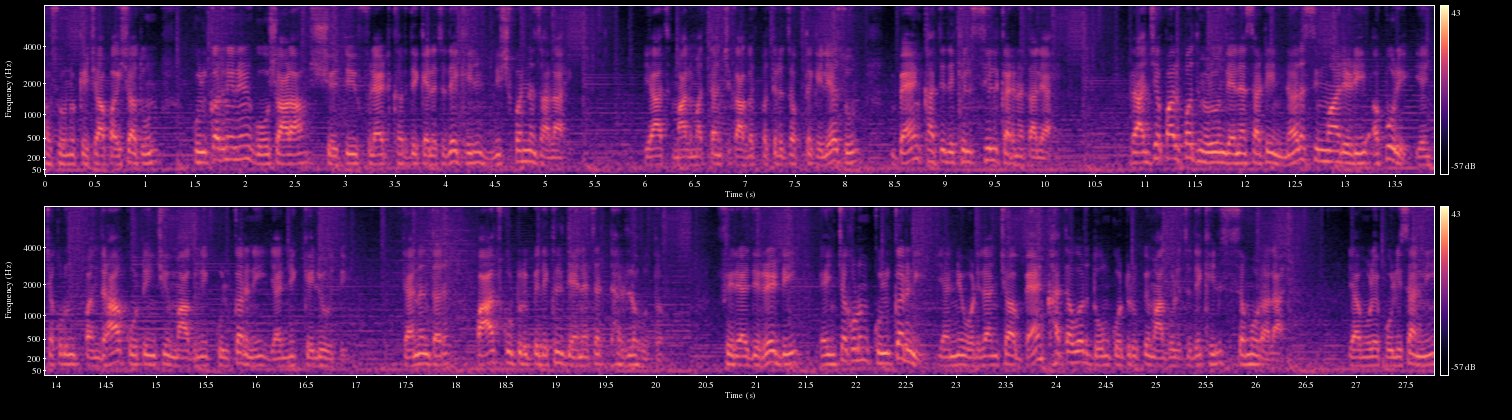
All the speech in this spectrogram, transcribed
फसवणुकीच्या पैशातून कुलकर्णीने गोशाळा शेती फ्लॅट खरेदी केल्याचे देखील निष्पन्न झालं आहे. याच मालमत्तांची कागदपत्रे जप्त केली असून बँक खाते देखील सील करण्यात आले आहे. राज्यपालपद मिळवून देण्यासाठी नरसिम्हा रेड्डी अपुरी यांच्याकडून पंधरा कोटींची मागणी कुलकर्णी यांनी केली होती. त्यानंतर पाच कोटी रुपये देखील देण्याचं ठरलं होतं. फिर्यादी रेड्डी यांच्याकडून कुलकर्णी यांनी वडिलांच्या बँक खात्यावर दोन कोटी रुपये मागवल्याचं देखील समोर आलं आहे. यामुळे पोलिसांनी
